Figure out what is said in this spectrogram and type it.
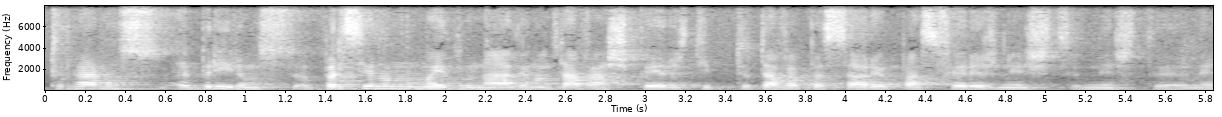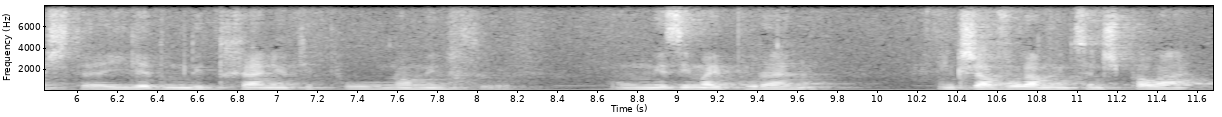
tornaram-se, abriram-se, apareceram no meio do nada, eu não estava à espera, tipo, eu estava a passar, eu passo férias neste, neste, nesta ilha do Mediterrâneo, tipo, normalmente um mês e meio por ano, em que já vou dar muitos anos para lá,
